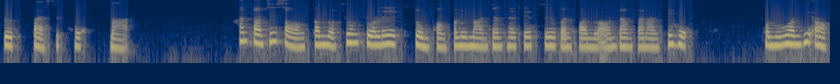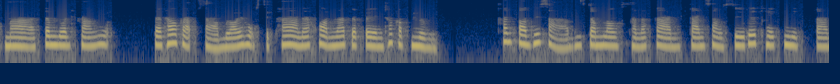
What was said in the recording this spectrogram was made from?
าหมื่นเก้าพันสองร้อยเจ็ดสิบแปดจุดแปดสิบหกบาท ขั้นตอนที่สองกำหนดช่วงตัวเลขสุ่มของปริมาณการใช้เทปซิลกันความร้อนดังตารางที่หกผลรวมที่ออกมาจำนวนครั้งจะเท่ากับ 365 และความน่าจะเป็นเท่ากับ 1 ขั้นตอนที่ 3 จำลองสถานการณ์ การสั่งซื้อด้วยเทคนิคการ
